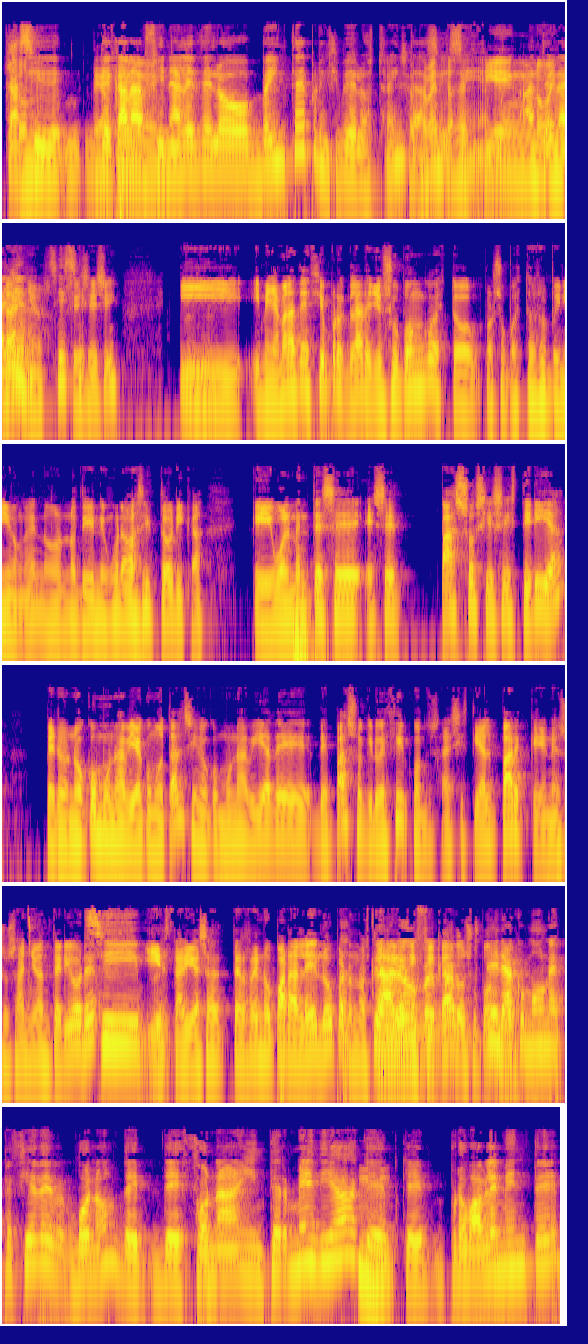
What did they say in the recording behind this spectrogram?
casi de, cada finales de los 20, principios de los 30. Exactamente, hace 100, 90 años. Sí, sí, sí. Y, me llama la atención porque, claro, yo supongo, esto por supuesto es su opinión, ¿eh? no, no tiene ninguna base histórica, que igualmente ese, ese paso sí existiría, pero no como una vía como tal, sino como una vía de, paso, quiero decir, cuando existía el parque en esos años anteriores y estaría ese terreno paralelo, pero no estaría edificado, supongo. Era como una especie de, bueno, de, zona intermedia que, que probablemente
